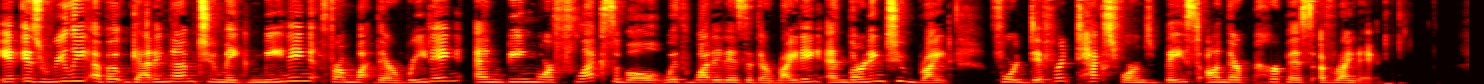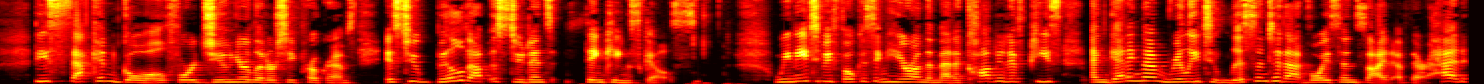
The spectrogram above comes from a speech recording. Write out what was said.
It is really about getting them to make meaning from what they're reading and being more flexible with what it is that they're writing and learning to write for different text forms based on their purpose of writing. The second goal for junior literacy programs is to build up a student's thinking skills. We need to be focusing here on the metacognitive piece and getting them really to listen to that voice inside of their head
